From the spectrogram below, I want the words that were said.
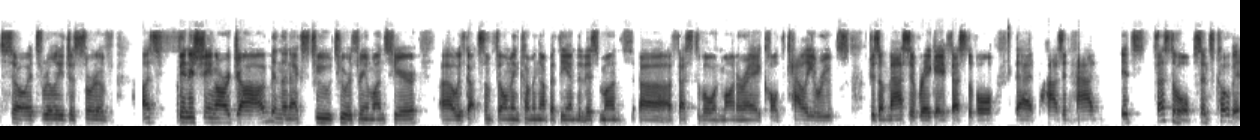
so it's really just sort of us finishing our job in the next two two or three months here. Uh, we've got some filming coming up at the end of this month, uh, a festival in Monterey called Cali Roots, which is a massive reggae festival that hasn't had its festival since COVID.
